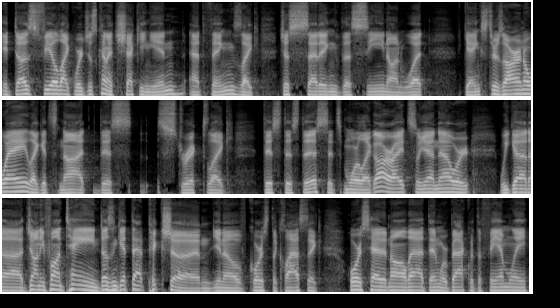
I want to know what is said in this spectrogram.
it does feel like we're just kind of checking in at things like just setting the scene on what gangsters are in a way. Like it's not this strict like this this this. It's more like all right so yeah now we're we got uh johnny fontane doesn't get that picture. And you know of course the classic horse head and all that. Then we're back with the family.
